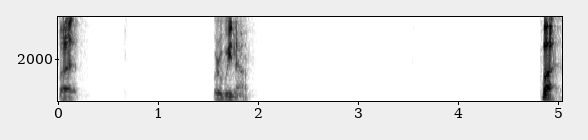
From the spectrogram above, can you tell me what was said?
but what do we know but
